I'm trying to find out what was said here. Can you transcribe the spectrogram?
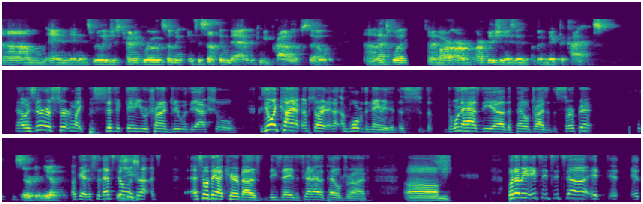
um, and and it's really just trying to grow something into something that we can be proud of. So uh, that's what kind of our, our, our vision is of Invicta kayaks. Now, is there a certain like specific thing that you were trying to do with the actual? Because the only kayak, I'm sorry, I'm horrible with the name. Is it the, the, one that has the uh, the pedal drives? Is it the Serpent? Serpent, yep. Okay, so that's the only that's the only thing I care about is these days. It's got to have a pedal drive. Um, but I mean, it's it's it's uh it it, it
